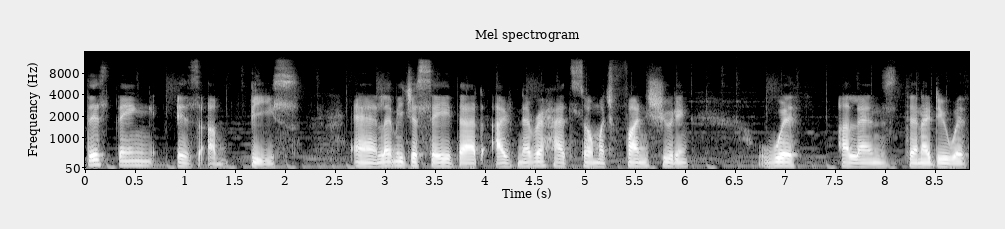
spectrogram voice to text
This thing is a beast. And let me just say that I've never had so much fun shooting with a lens than I do with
